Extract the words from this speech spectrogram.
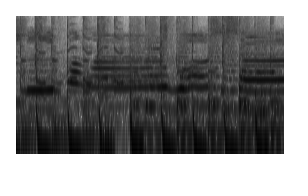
是风儿，我是沙，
